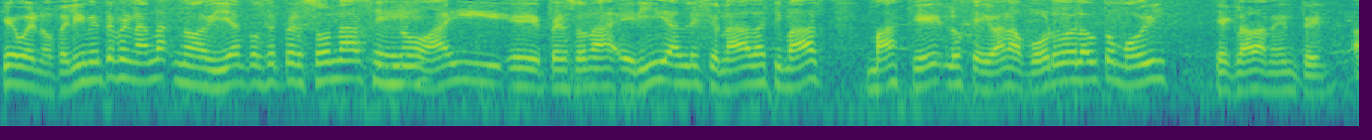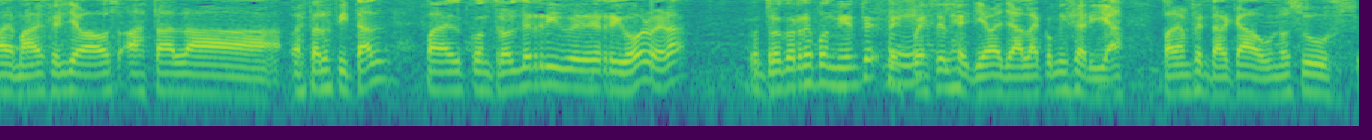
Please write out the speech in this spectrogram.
Que bueno, felizmente Fernanda, no había entonces personas, no hay eh, personas heridas, lesionadas, lastimadas, más que los que iban a bordo del automóvil que claramente, además de ser llevados hasta, la, hasta el hospital para el control de, de rigor, ¿verdad? control correspondiente, después se les lleva ya a la comisaría para enfrentar cada uno sus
